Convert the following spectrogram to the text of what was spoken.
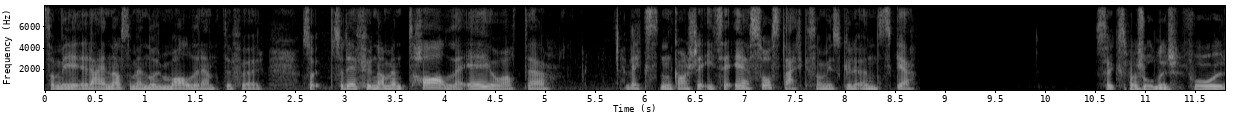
som vi regner som en normal rente før. Så, så det fundamentale er jo at eh, veksten kanskje ikke er så sterk som vi skulle ønske. Seks personer får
